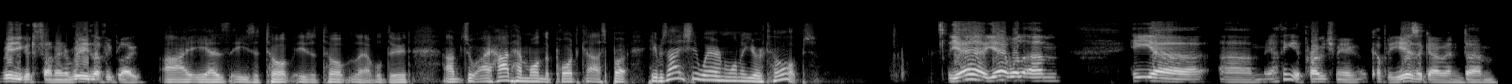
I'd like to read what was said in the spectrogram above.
really good fun and a really lovely bloke. Aye, he is. He's a top. He's a top level dude. Um, so I had him on the podcast, but he was actually wearing one of your tops. Yeah, yeah. Well, um, he, uh, um, I think he approached me a couple of years ago, and um,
